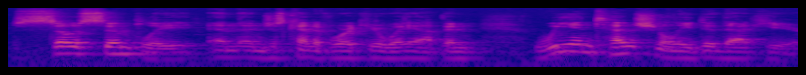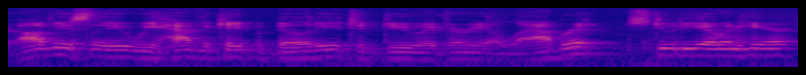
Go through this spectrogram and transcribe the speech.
so simply and then just kind of work your way up. And we intentionally did that here. Obviously, we have the capability to do a very elaborate studio in here.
